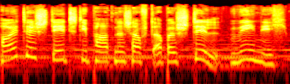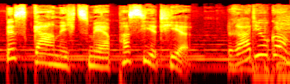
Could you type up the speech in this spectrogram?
Heute steht die Partnerschaft aber still. Wenig bis gar nichts mehr passiert hier. Radio Gong.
